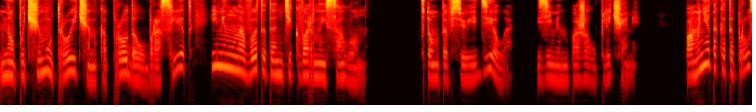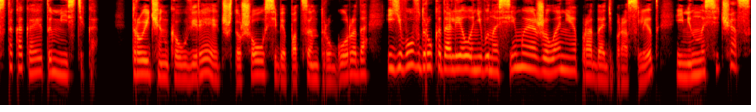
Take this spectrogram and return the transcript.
«Но почему Тройченко продал браслет именно в этот антикварный салон?» В том-то все и дело. Зимин пожал плечами. По мне так это просто какая-то мистика. Тройченко уверяет, что шел себе по центру города, и его вдруг одолело невыносимое желание продать браслет именно сейчас.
